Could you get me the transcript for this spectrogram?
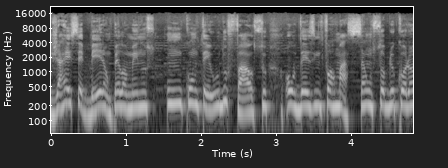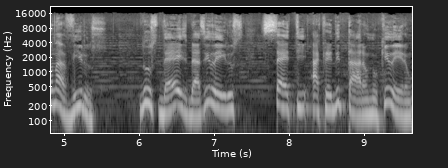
já receberam pelo menos um conteúdo falso ou desinformação sobre o coronavírus. Dos 10 brasileiros, 7 acreditaram no que leram,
